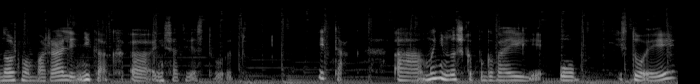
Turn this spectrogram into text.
нормам морали никак не соответствует. Итак, а, мы немножко поговорили об истории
